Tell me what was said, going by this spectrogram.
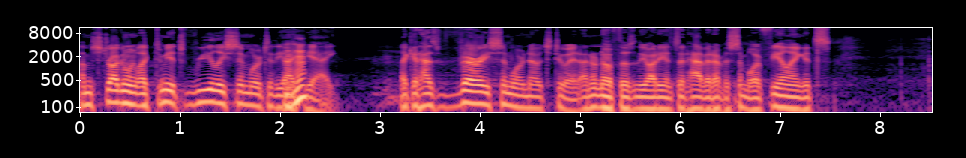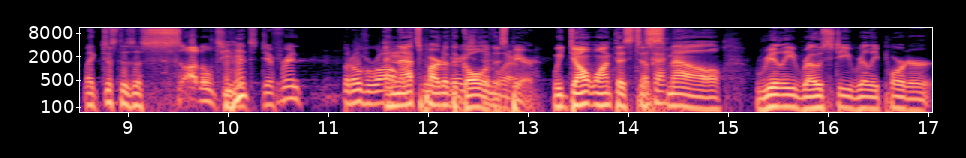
I'm struggling. Like to me, it's really similar to the Mm-hmm. IPA. Like it has very similar notes to it. I don't know if those in the audience that have it have a similar feeling. It's like just there's a subtlety that's different, but overall, and that's part of the goal of this beer. We don't want this to Okay. smell really roasty, really porter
